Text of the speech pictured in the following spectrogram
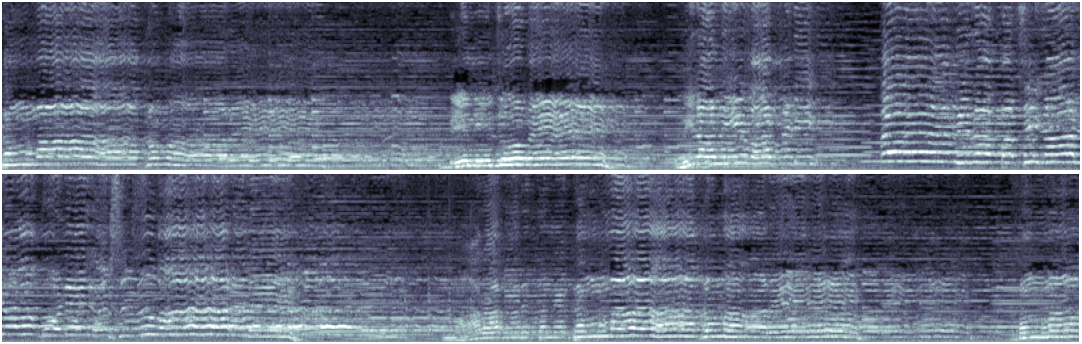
ખમ્મા ખમ્મા રે બેની જોવે વીરાની વાટડી. વીરા પછી ગાયો ઘોડે રસવાર મારા વીર તને ખમ્મા ખમારે ખમ્મા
